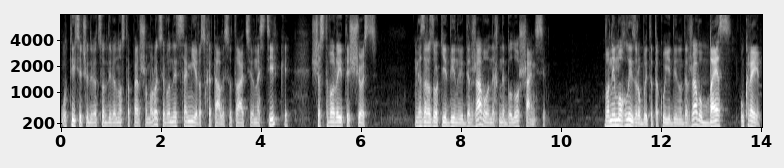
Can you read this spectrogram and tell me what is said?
У 1991 році вони самі розхитали ситуацію настільки, що створити щось на зразок єдиної держави у них не було шансів. Вони могли зробити таку єдину державу без України,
